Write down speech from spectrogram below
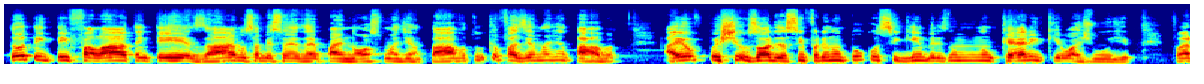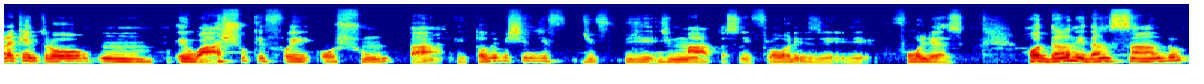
Então eu tentei falar, eu tentei rezar, não sabia se eu rezar o Pai Nosso, não adiantava, tudo que eu fazia não adiantava. Aí eu fechei os olhos assim, falei, não estou conseguindo, eles não, não querem que eu ajude. Foi a hora que entrou um, eu acho que foi Oxum, tá? E todo vestido de, de, de, de mato, assim, flores, de, de folhas, rodando e dançando,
